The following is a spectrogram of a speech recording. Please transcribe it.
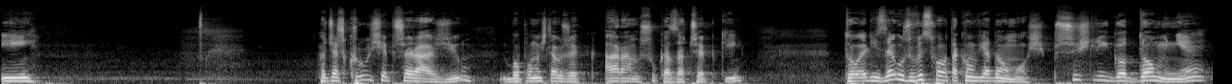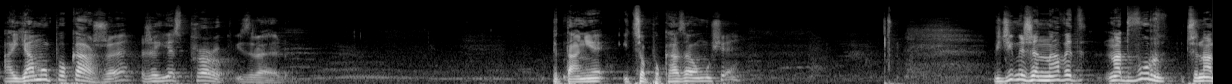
I chociaż król się przeraził, bo pomyślał, że Aram szuka zaczepki, to Elizeusz wysłał taką wiadomość: Przyślij go do mnie, a ja mu pokażę, że jest prorok w Izraelu. Pytanie, i co pokazał mu się? Widzimy, że nawet na dwór, czy na,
